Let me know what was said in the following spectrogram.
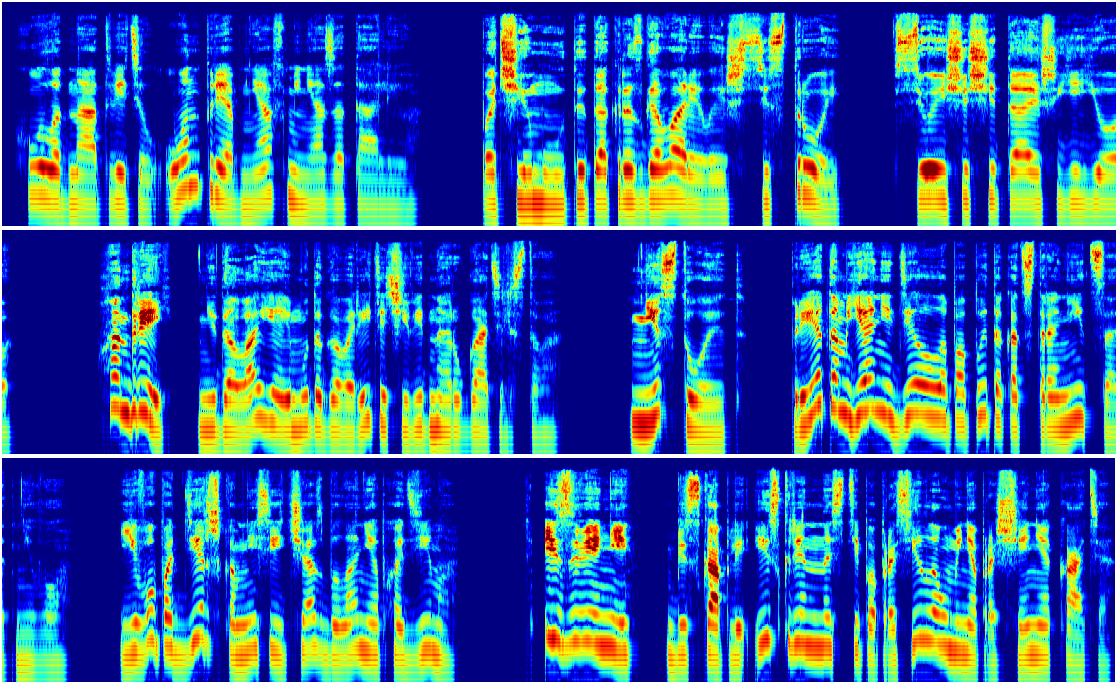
— холодно ответил он, приобняв меня за талию. «Почему ты так разговариваешь с сестрой? Все еще считаешь ее...» «Андрей!» — не дала я ему договорить очевидное ругательство. «Не стоит. При этом я не делала попыток отстраниться от него. Его поддержка мне сейчас была необходима. «Извини», — без капли искренности попросила у меня прощения Катя.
